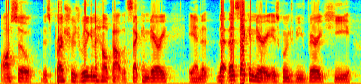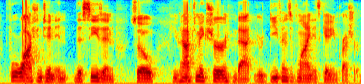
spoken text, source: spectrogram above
Also, this pressure is really going to help out the secondary, and that, that, that secondary is going to be very key for Washington in this season. So you have to make sure that your defensive line is getting pressure.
